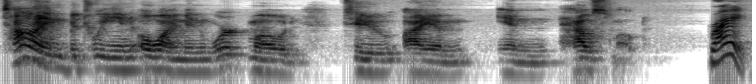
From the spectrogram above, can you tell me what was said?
time between, oh, I'm in work mode to I am in house mode. Right.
